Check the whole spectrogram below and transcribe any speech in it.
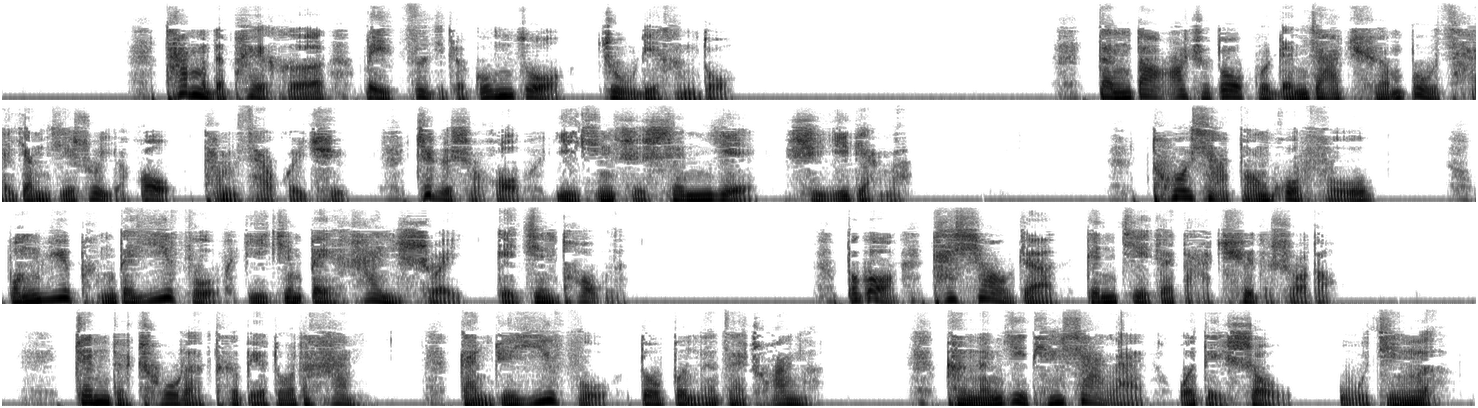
他们的配合为自己的工作助力很多。等到二十多户人家全部采样结束以后，他们才回去。这个时候已经是深夜十一点了。脱下防护服，王于鹏的衣服已经被汗水给浸透了。不过他笑着跟记者打趣的说道：“真的出了特别多的汗，感觉衣服都不能再穿了，可能一天下来我得瘦五斤了。”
